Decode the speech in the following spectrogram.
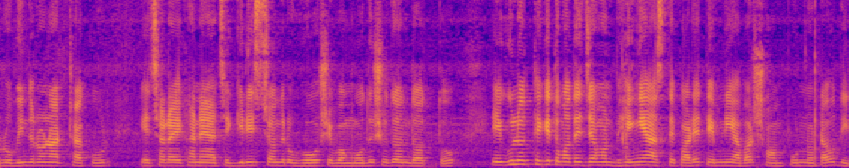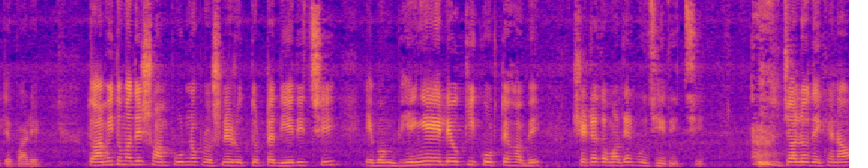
রবীন্দ্রনাথ ঠাকুর, এছাড়া এখানে আছে গিরিশচন্দ্র ঘোষ এবং মধুসূদন দত্ত, এগুলোর থেকে তোমাদের যেমন ভেঙে আসতে পারে, তেমনি আবার সম্পূর্ণটাও দিতে পারে। তো আমি তোমাদের সম্পূর্ণ প্রশ্নের উত্তরটা দিয়ে দিচ্ছি এবং ভেঙে এলেও কি করতে হবে সেটা তোমাদের বুঝিয়ে দিচ্ছি। চলো দেখে নাও।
